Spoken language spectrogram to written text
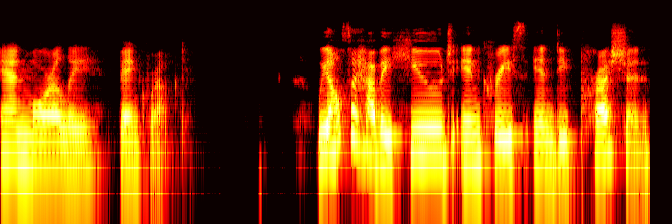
and morally bankrupt. We also have a huge increase in depression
